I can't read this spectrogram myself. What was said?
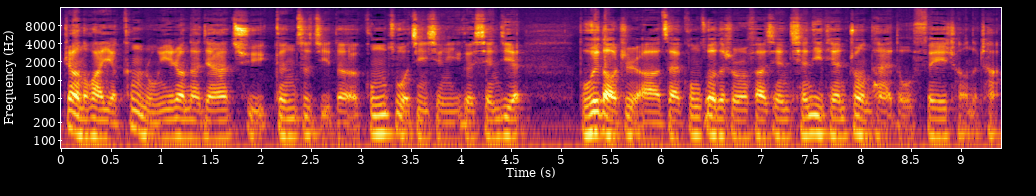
这样的话也更容易让大家去跟自己的工作进行一个衔接，不会导致啊在工作的时候发现前几天状态都非常的差。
